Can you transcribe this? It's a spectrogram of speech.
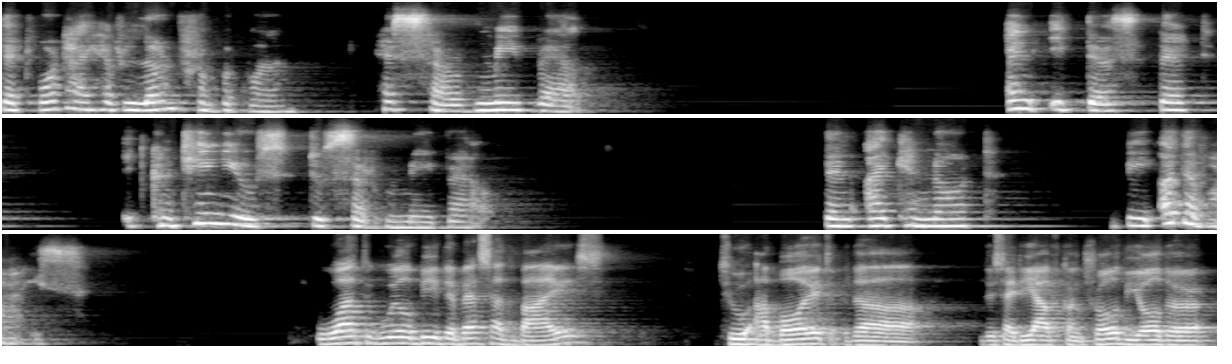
that what I have learned from Bhagwan has served me well. And it does that it continues to serve me well, then I cannot be otherwise. What will be the best advice to avoid the this idea of control, the other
